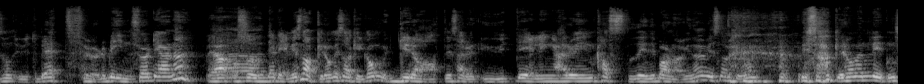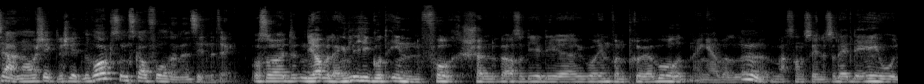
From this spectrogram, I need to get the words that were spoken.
sånn utbredt før det blir innført, gjerne. Ja, altså- Eh, det er det vi snakker om. Vi snakker ikke om gratis heroin, utdeling av heroin, kaste det inn i barnehagene. Vi snakker om, vi snakker om en liten kjerne av skikkelig slitne folk som skal få den medisinen de trenger. Og så, De har vel egentlig ikke gått inn for sjølve altså de, de går inn for en prøveordning, er vel Mm. eh, mest sannsynlig. Så det, det er jo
